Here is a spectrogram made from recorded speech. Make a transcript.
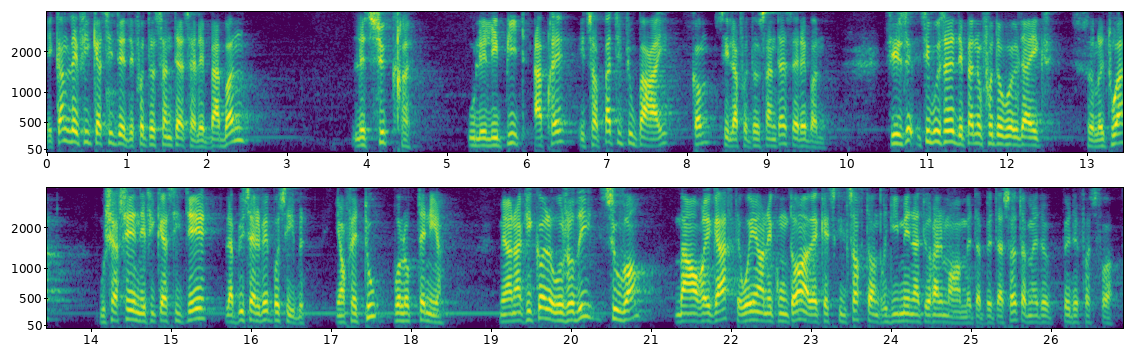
Et quand l'efficacité des photosynthèses elle est pas bonne, les sucres ou les lipides après, ils ne sont pas du tout pareils comme si la photosynthèse elle est bonne. Si, si vous avez des panneaux photovoltaïques sur le toit, vous cherchez une efficacité la plus élevée possible. Et on fait tout pour l'obtenir. Mais en agricole, aujourd'hui, souvent, ben on regarde, oui, on est content avec ce qu'ils sortent, entre guillemets, naturellement. On met un peu d'azote, on met un peu de phosphore.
